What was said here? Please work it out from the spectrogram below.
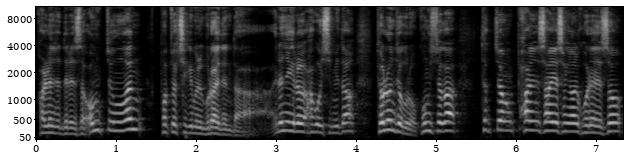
관련자들에서 엄중한 법적 책임을 물어야 된다 이런 얘기를 하고 있습니다. 결론적으로 공수처가 특정 판사의 성향을 고려해서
